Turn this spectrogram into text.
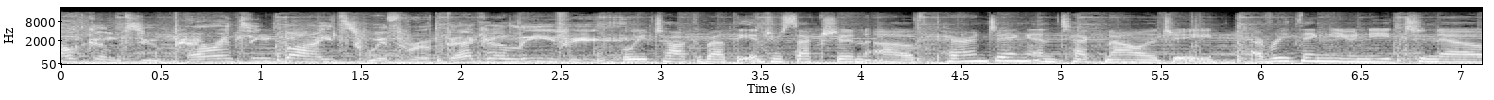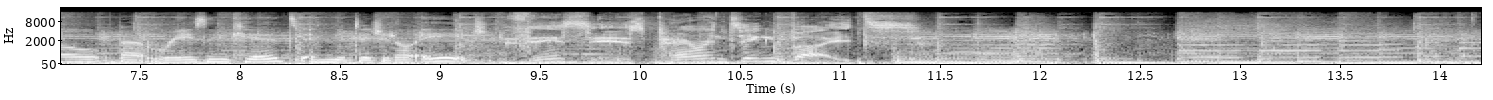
Welcome to Parenting Bites with Rebecca Levey. We talk about the intersection of parenting and technology. Everything you need to know about raising kids in the digital age. This is Parenting Bites.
